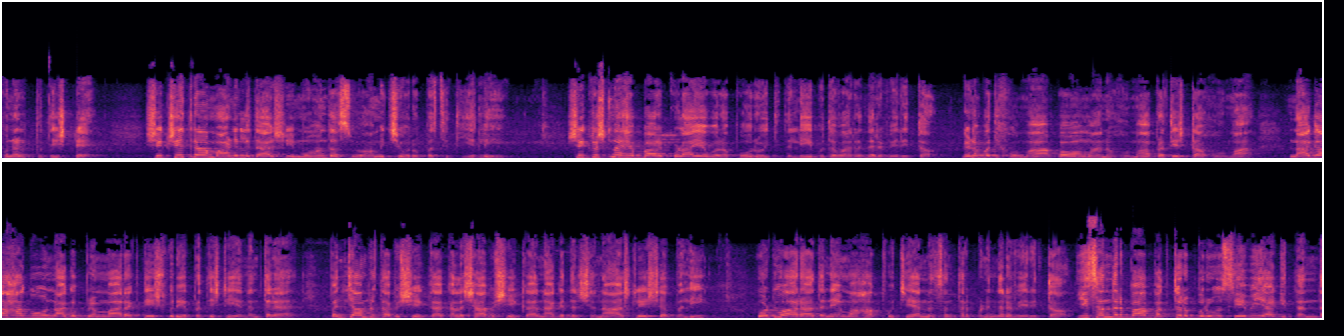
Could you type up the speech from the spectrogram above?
ಪುನರ್ ಪ್ರತಿಷ್ಠೆ ಶ್ರೀ ಕ್ಷೇತ್ರ ಮಾಣಿಲದ ಶ್ರೀ ಮೋಹನದಾಸ್ ಸ್ವಾಮೀಜಿಯವರ ಉಪಸ್ಥಿತಿಯಲ್ಲಿ ಶ್ರೀಕೃಷ್ಣ ಹೆಬ್ಬಾರ್ ಕುಳಾಯವರ ಪೌರೋಹಿತ್ಯದಲ್ಲಿ ಬುಧವಾರ ನೆರವೇರಿತು. ಗಣಪತಿ ಹೋಮ, ಪವಮಾನ ಹೋಮ, ಪ್ರತಿಷ್ಠಾ ಹೋಮ, ನಾಗ ಹಾಗೂ ನಾಗಬ್ರಹ್ಮ ರಕ್ತೇಶ್ವರಿಯ ಪ್ರತಿಷ್ಠೆಯ ನಂತರ ಪಂಚಾಮೃತ ಅಭಿಷೇಕ ಕಲಶಾಭಿಷೇಕ, ನಾಗದರ್ಶನ ಆಶ್ಲೇಷ ಬಲಿ ಒಟು ಆರಾಧನೆ, ಮಹಾಪೂಜೆ, ಅನ್ನ ಸಂತರ್ಪಣೆ ನೆರವೇರಿತು. ಈ ಸಂದರ್ಭ ಭಕ್ತರೊಬ್ಬರು ಸೇವೆಯಾಗಿ ತಂದ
